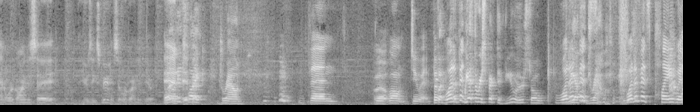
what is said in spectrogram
and we're going to say, here's the experience that we're going to do. What and if it's it- like drown? Then Well- we won't do it. But, what if it's we have to respect the viewers? So What we if have to it's drown? what if it's play with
